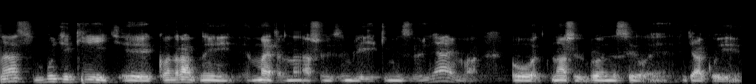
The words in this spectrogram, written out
У нас будь-який е, квадратний метр нашої землі, який ми звільняємо, от наші збройні сили, дякую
